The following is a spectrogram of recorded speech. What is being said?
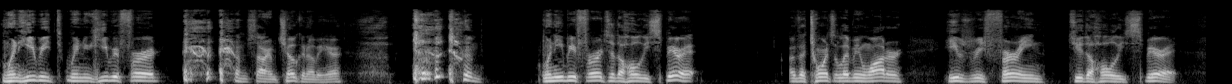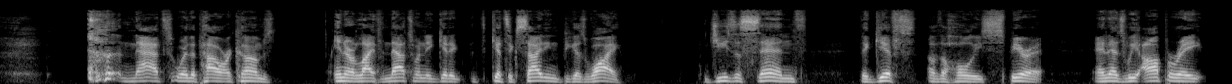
when he re- when he referred, I'm sorry, I'm choking over here. when he referred to the Holy Spirit or the torrents of living water, he was referring to the Holy Spirit. and that's where the power comes in our life, and that's when it, get, it gets exciting because why? Jesus sends the gifts of the Holy Spirit, and as we operate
